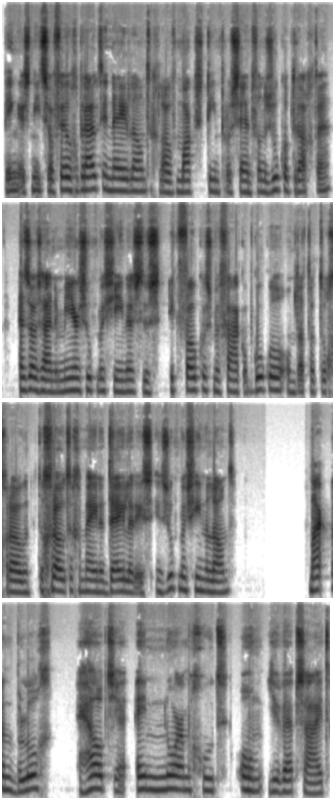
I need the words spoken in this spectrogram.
Bing is niet zoveel gebruikt in Nederland. Ik geloof max 10% van de zoekopdrachten. En zo zijn er meer zoekmachines. Dus ik focus me vaak op Google, omdat dat toch gewoon de grote gemene deler is in zoekmachineland. Maar een blog helpt je enorm goed om je website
